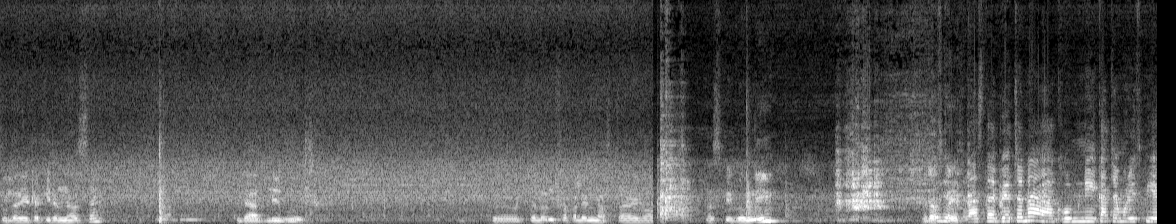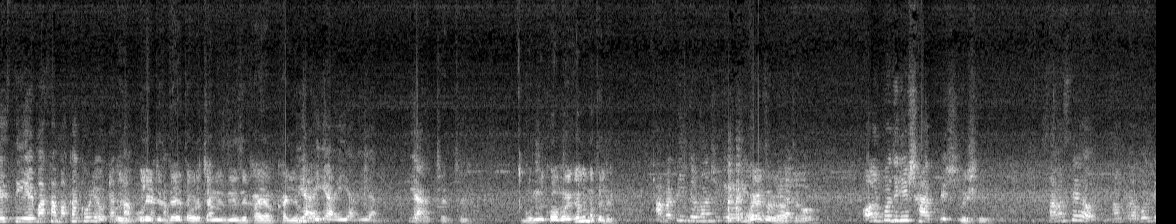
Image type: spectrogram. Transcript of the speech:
সোলার এটা কি রান্না আছে ডাবলি বুট। তো চলুন সকালের নাস্তা এবং আজকে ঘুমনি আচ্ছা, আচ্ছা। আচ্ছা। অল্প জিনিস স্বাদ বেশি। বেশি। বলতে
